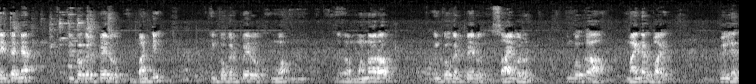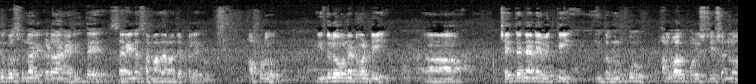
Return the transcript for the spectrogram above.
చైతన్య ఇంకొకరి పేరు బంటి ఇంకొకరి పేరు మొ- మొన్నారావు ఇంకొకరి పేరు సాయి వరుణ్ ఇంకొక మైనర్ బాయ్. వీళ్ళు ఎందుకు వస్తున్నారు ఇక్కడ అని అడిగితే సరైన సమాధానం చెప్పలేదు. అప్పుడు ఇందులో ఉన్నటువంటి చైతన్య అనే వ్యక్తి ఇంత మునుపు అల్వాల్ పోలీస్ స్టేషన్లో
